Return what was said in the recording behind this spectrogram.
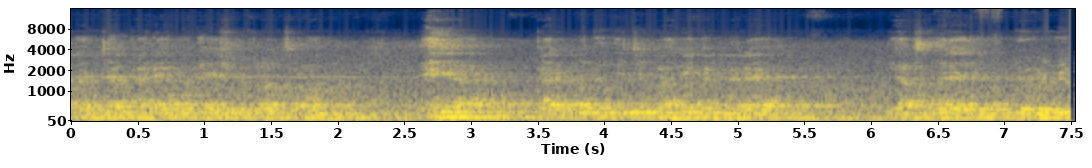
त्यांच्या कार्यामध्ये यशवंतराव चव्हाण या कार्यपद्धतीची पाहणी करणाऱ्या असणाऱ्या निवडणूक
